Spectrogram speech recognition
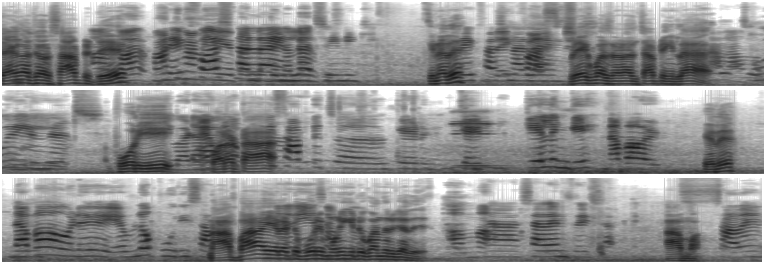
தேங்காய் சோறு சாப்பிட்டுட்டு. என்னது? பிரேக்ஃபாஸ்ட் நல்லா சாப்பிட்டீங்களா? பூரி. பரோட்டா. எது? நபாவோட எவ்வளோ பூரி சாப்பிட்டு நான் பா ஏழு பூரி முழுங்கிட்டு உட்காந்துருக்காது. ஆமா. செவன் ஆமாம் செவன்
